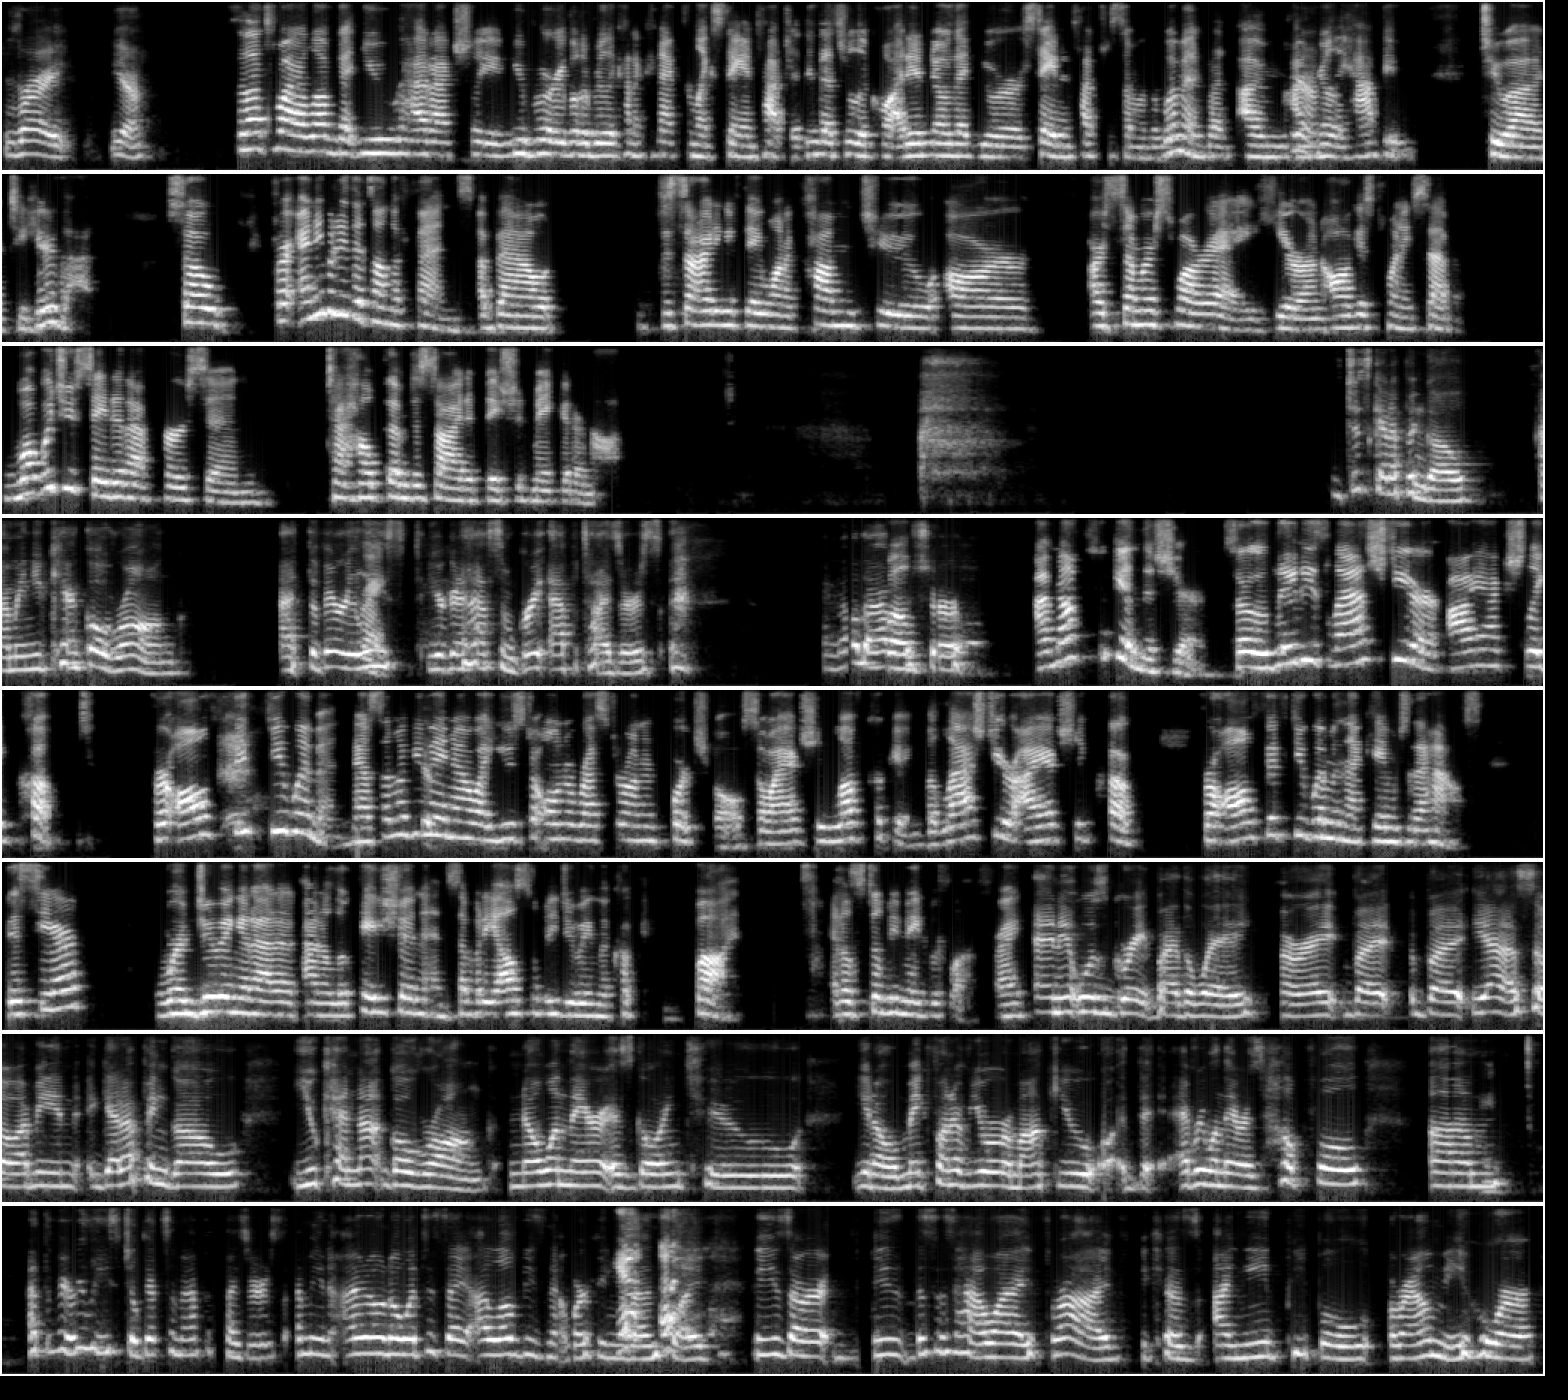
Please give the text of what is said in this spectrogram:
Right. Yeah. So that's why I love that you had actually you were able to really kind of connect and like stay in touch. I think that's really cool. I didn't know that you were staying in touch with some of the women, but I'm yeah. I'm really happy to uh to hear that. So for anybody that's on the fence about deciding if they want to come to our our summer soiree here on August 27th, what would you say to that person to help them decide if they should make it or not? Just get up and go. I mean, you can't go wrong. At the very right. least, you're going to have some great appetizers. I know that well, for sure. I'm not cooking this year. So, ladies, last year I actually cooked for all 50 women. Now, some of you may know I used to own a restaurant in Portugal, so I actually love cooking. But last year I actually cooked for all 50 women that came to the house. This year, we're doing it at a, at a location and somebody else will be doing the cooking, but it'll still be made with love, right? And it was great, by the way. All right. But, but yeah, so I mean, get up and go. You cannot go wrong. No one there is going to, you know, make fun of you or mock you. Everyone there is helpful. Um, at the very least, you'll get some appetizers. I mean, I don't know what to say. I love these networking events. Like these are, these, this is how I thrive because I need people around me who are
